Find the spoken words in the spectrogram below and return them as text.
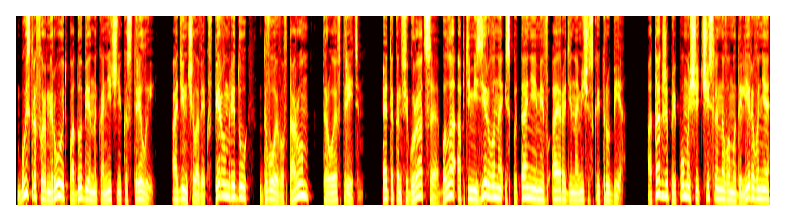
быстро формируют подобие наконечника стрелы. Один человек в первом ряду, двое во втором, трое в третьем. Эта конфигурация была оптимизирована испытаниями в аэродинамической трубе, а также при помощи численного моделирования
